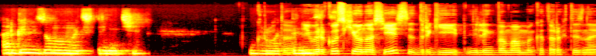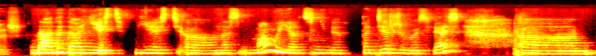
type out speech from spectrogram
организовывать встречи. Круто. Вот. И в Иркутске у нас есть другие лингвомамы, которых ты знаешь? Да, да, да, есть. Есть uh, у нас мамы, я с ними поддерживаю связь. Uh,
